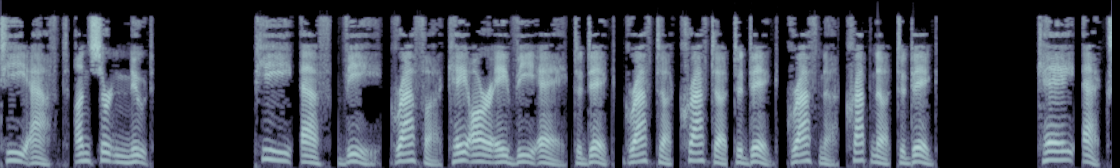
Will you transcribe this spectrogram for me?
t, aft, uncertain newt. P, F, V, grapha, krava, to dig, grafta, crafta, to dig, grafna, krapna, to dig. K, X,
